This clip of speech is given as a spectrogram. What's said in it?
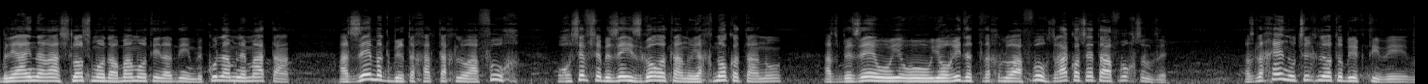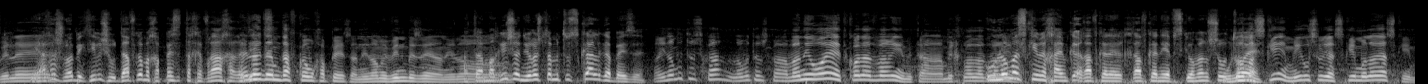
בלי עין הרע 300-400 ילדים, וכולם למטה, אז זה מגביר את התחלואה. הפוך, הוא חושב שבזה יסגור אותנו, יחנוק אותנו, אז בזה הוא, הוא יוריד את התחלואה. הפוך, זה רק עושה את ההפוך של זה. אז לכן הוא צריך להיות אובייקטיבי, ול... נראה לך שהוא לא אובייקטיבי, שהוא דווקא מחפש את החברה החרדית? אני לא יודע אם דווקא הוא מחפש, אני לא מבין בזה, אני לא... אתה מרגיש, אני רואה שאתה מתוסכל לגבי זה. אני לא מתוסכל, לא מתוסכל, אבל אני רואה את כל הדברים, את המכלול הדברים. הוא לא מסכים לך עם רב קני- רב קניבסקי, הוא אומר שהוא הוא טועה. לא מסכים, מי הוא שהוא יסכים או לא יסכים.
